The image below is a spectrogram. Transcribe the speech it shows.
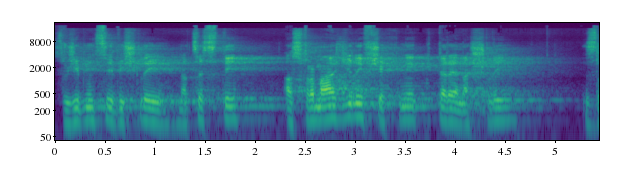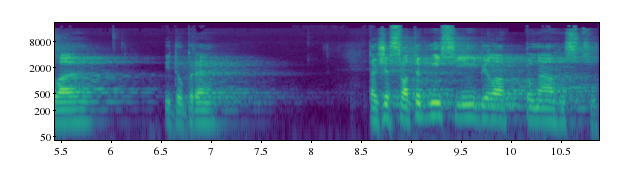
Služebníci vyšli na cesty a shromáždili všechny, které našli, zlé i dobré. Takže svatební síň byla plná hostí.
